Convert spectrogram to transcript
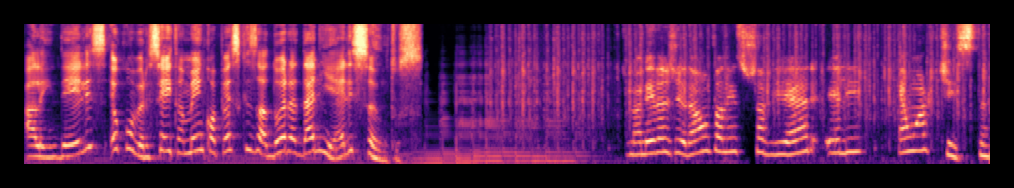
Além deles, eu conversei também com a pesquisadora Daniele Santos. De maneira geral, Valêncio Xavier ele é um artista.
